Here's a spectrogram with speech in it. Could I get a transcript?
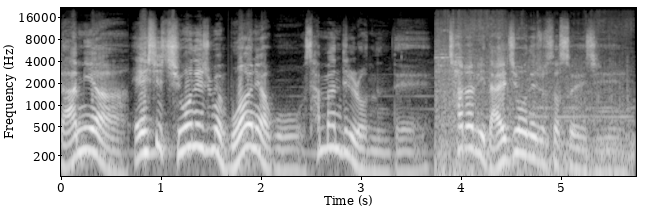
남이야 애쉬 지원해주면 뭐하냐고. 3만 딜 넣었는데. 차라리 날 지원해줬었어야지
